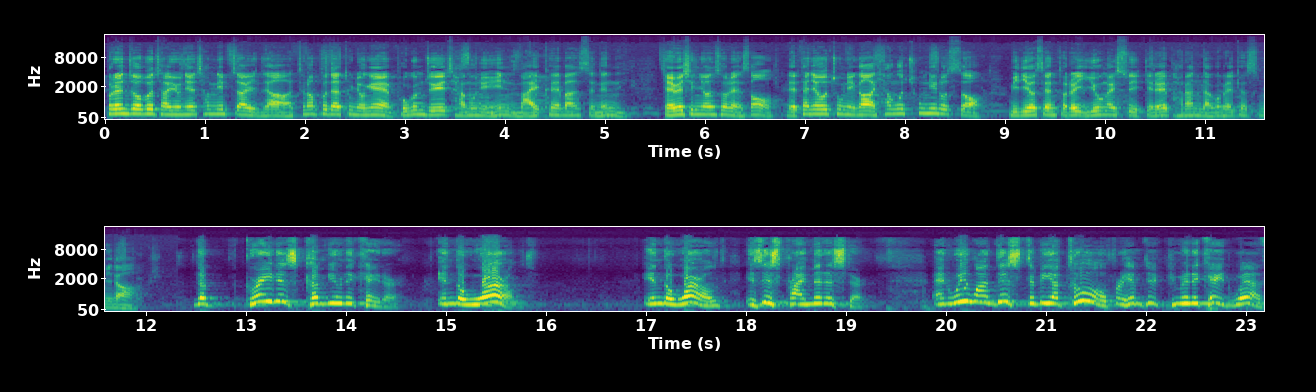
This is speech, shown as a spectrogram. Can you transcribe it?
프렌즈 오브 자이온의 창립자이자 트럼프 대통령의 복음주의 자문위인 마이크 에반스는 개회식 연설에서 네타냐후 총리가 향후 총리로서 미디어 센터를 이용할 수 있기를 바란다고 밝혔습니다. the greatest communicator in the world, in the world, is this prime minister. And we want this to be a tool for him to communicate with.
